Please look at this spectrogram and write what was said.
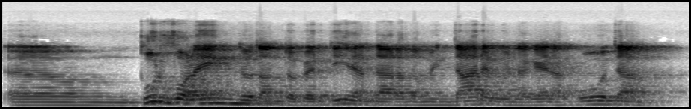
Um, pur volendo, tanto per dire, andare ad aumentare quella che è la quota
